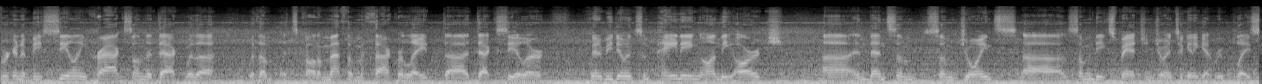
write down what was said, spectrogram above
We're going to be sealing cracks on the deck with a with a it's called a methyl methacrylate uh, deck sealer. We're going to be doing some painting on the arch uh, and then some some joints. Uh, some of the expansion joints are going to get replaced.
